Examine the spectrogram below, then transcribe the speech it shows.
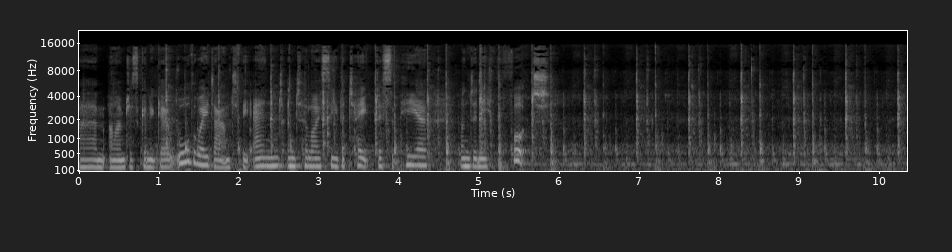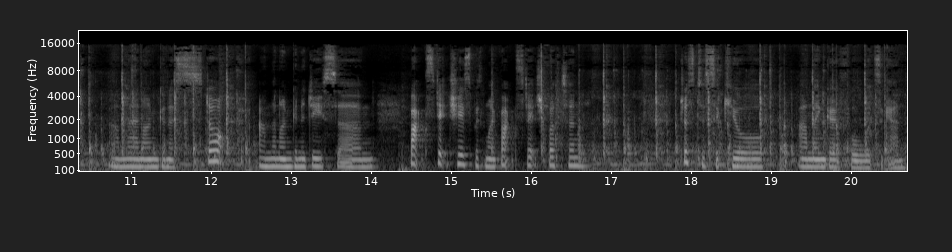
Um, and I'm just going to go all the way down to the end until I see the tape disappear underneath the foot. And then I'm going to stop and then I'm going to do some back stitches with my back stitch button just to secure and then go forwards again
